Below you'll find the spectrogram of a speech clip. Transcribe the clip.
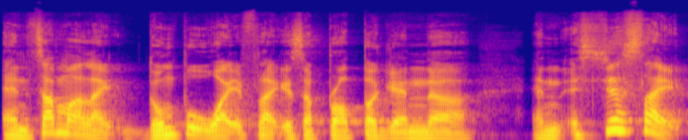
and some are like, don't put white flag, it's a propaganda. And it's just like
